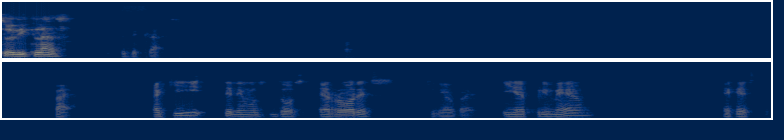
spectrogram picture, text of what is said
To the class. to the class. Vaya. Aquí tenemos dos errores, señor Brian. Y el primero es este.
